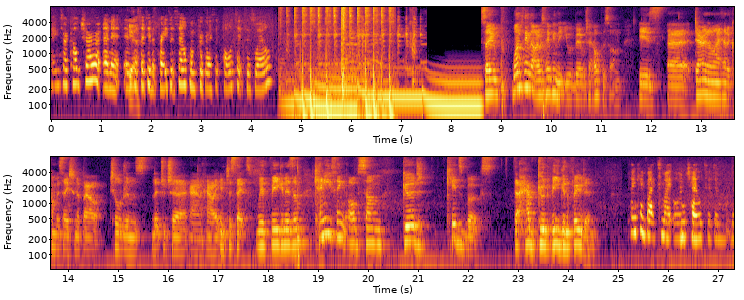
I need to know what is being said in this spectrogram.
counterculture, and it, it's Yeah. a city that prides itself on progressive politics as well. So one thing that I was hoping that you would be able to help us on is uh, Darren and I had a conversation about children's literature and how it intersects with veganism. Can you think of some good kids books that have good vegan food in? Thinking back to my own childhood and the,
